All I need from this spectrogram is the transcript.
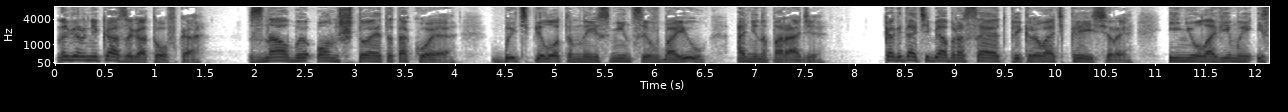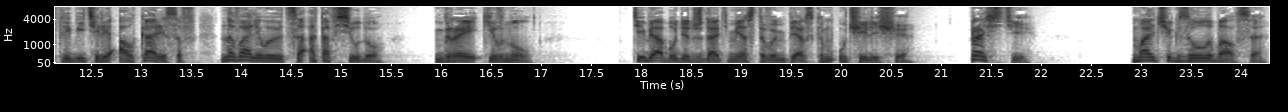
Наверняка заготовка. Знал бы он, что это такое быть пилотом на эсминце в бою, а не на параде. Когда тебя бросают прикрывать крейсеры, и неуловимые истребители алкарисов наваливаются отовсюду. Грей кивнул. Тебя будет ждать место в имперском училище. Прости. Мальчик заулыбался.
